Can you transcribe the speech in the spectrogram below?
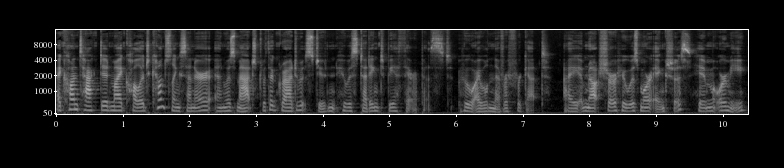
I contacted my college counseling center and was matched with a graduate student who was studying to be a therapist, who I will never forget. I am not sure who was more anxious, him or me.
